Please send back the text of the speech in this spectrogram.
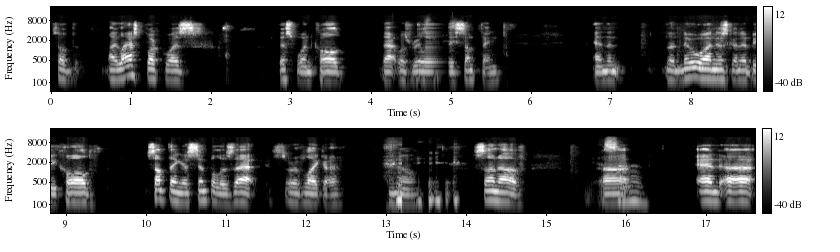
So th- my last book was this one called "That Was Really Something," and then the new one is going to be called something as simple as that. It's sort of like a, you know, son of. Yes, uh, and uh,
